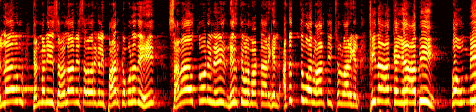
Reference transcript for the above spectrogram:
எல்லாரும் கண்மணி சல்லாலேஸ்வரம் அவர்களை பார்க்கும் பொழுது சலாத்தோடு நிறுத்திவிட மாட்டார்கள். அடுத்து ஒரு வார்த்தை சொல்வார்கள். ஃபிதாக்க கையா அபி. உம்மி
